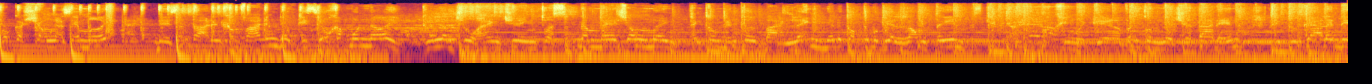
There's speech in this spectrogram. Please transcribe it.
Có cả trăm ngã rẽ mới, để dẫn ta đến khám phá những điều kỳ diệu khắp muôn nơi. Cứ làm chủ hành trình, thỏa sức đam mê trong mình. Thành công đến từ bản lĩnh nếu được cộng thêm một biển lòng tin. Và khi ngoài kia vẫn còn người chờ ta đến, thì cứ ga lên đi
